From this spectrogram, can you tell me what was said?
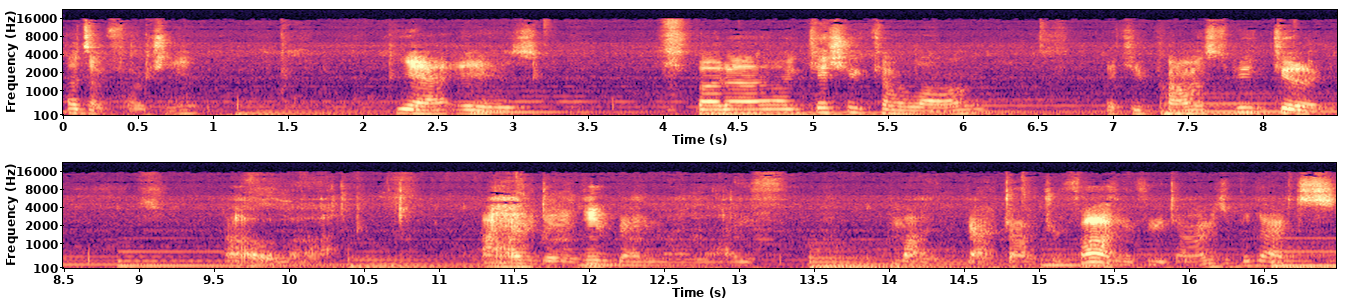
that's unfortunate. Yeah, it is. But uh, I guess you'd come along if you promise to be good. Oh, uh, I haven't done anything bad in my few times, but that's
